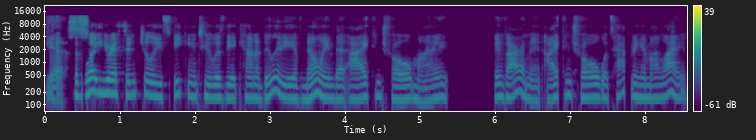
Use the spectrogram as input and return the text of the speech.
Yes. Because what you're essentially speaking to is the accountability of knowing that I control my environment, I control what's happening in my life.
